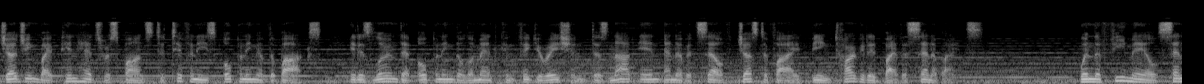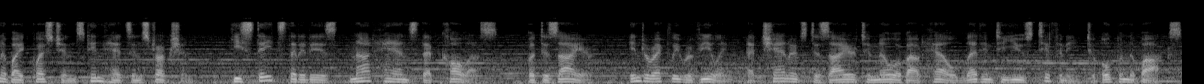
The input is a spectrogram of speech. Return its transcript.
Judging by Pinhead's response to Tiffany's opening of the box, it is learned that opening the lament configuration does not in and of itself justify being targeted by the Cenobites. When the female Cenobite questions Pinhead's instruction, he states that it is not hands that call us, but desire, indirectly revealing that Channard's desire to know about hell led him to use Tiffany to open the box,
